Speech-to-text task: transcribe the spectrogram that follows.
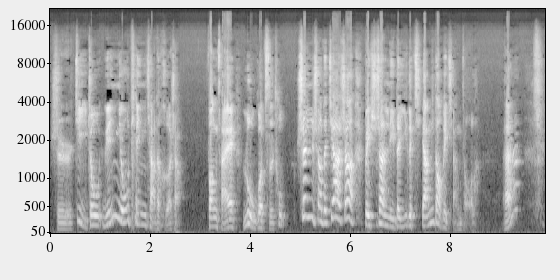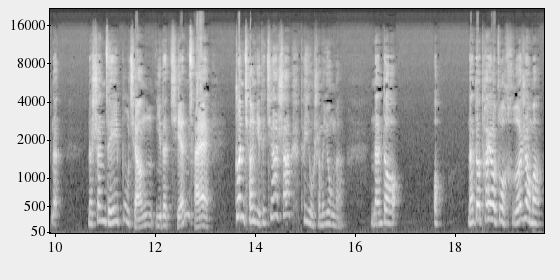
是冀州云游天下的和尚，方才路过此处。”身上的袈裟被山里的一个强盗给抢走了，啊，那那山贼不抢你的钱财，专抢你的袈裟，他有什么用啊？难道，哦，难道他要做和尚吗？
